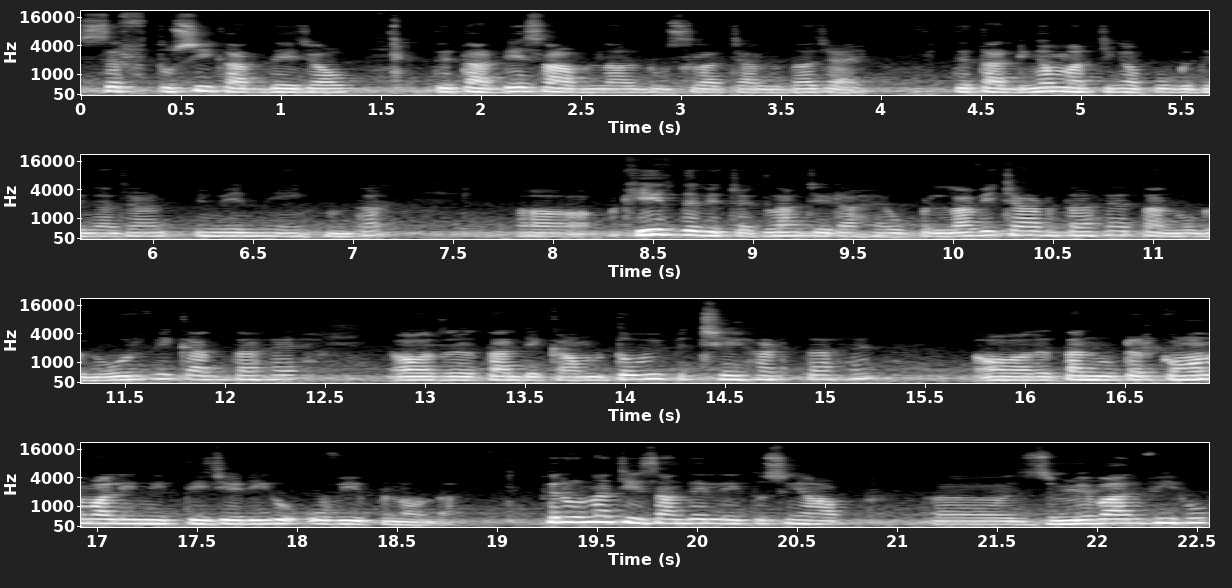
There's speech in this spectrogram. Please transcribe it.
ਸਿਰਫ ਤੁਸੀਂ ਕਰਦੇ ਜਾਓ ਤੇ ਤੁਹਾਡੇ ਹਿਸਾਬ ਨਾਲ ਦੂਸਰਾ ਚੱਲਦਾ ਜਾਏ ਤੇ ਤੁਹਾਡੀਆਂ ਮਰਜ਼ੀਆਂ ਪੁੱਗਦੀਆਂ ਜਾਣ, ਇਵੇਂ ਨਹੀਂ ਹੁੰਦਾ। ਅਖੀਰ ਦੇ ਵਿੱਚ ਅਗਲਾ ਜਿਹੜਾ ਹੈ ਉਹ ਪੱਲਾ ਵੀ ਝਾੜਦਾ ਹੈ, ਤੁਹਾਨੂੰ ਇਗਨੋਰ ਵੀ ਕਰਦਾ ਹੈ ਔਰ ਤੁਹਾਡੇ ਕੰਮ ਤੋਂ ਵੀ ਪਿੱਛੇ ਹਟਦਾ ਹੈ ਔਰ ਤੁਹਾਨੂੰ ਟਰਕਾਉਣ ਵਾਲੀ ਨੀਤੀ ਜਿਹੜੀ ਉਹ ਵੀ ਅਪਣਾਉਂਦਾ। ਫਿਰ ਉਹਨਾਂ ਚੀਜ਼ਾਂ ਦੇ ਲਈ ਤੁਸੀਂ ਆਪ ਜ਼ਿੰਮੇਵਾਰ ਵੀ ਹੋ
